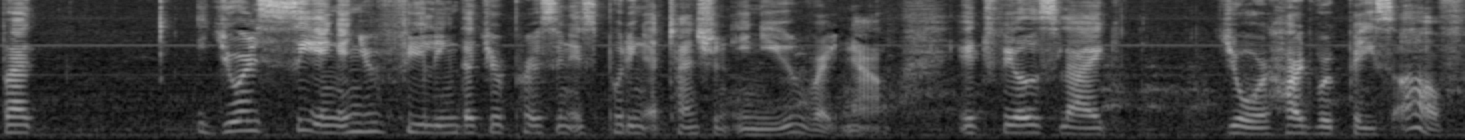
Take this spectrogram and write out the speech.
but you're seeing and you're feeling that your person is putting attention in you right now it feels like your hard work pays off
